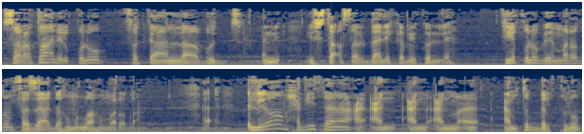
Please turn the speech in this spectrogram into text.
سرطان القلوب فكان لابد أن يستأصل ذلك بكله. في قلوبهم مرض فزادهم الله مرضا. اليوم حديثنا عن عن عن عن طب القلوب.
